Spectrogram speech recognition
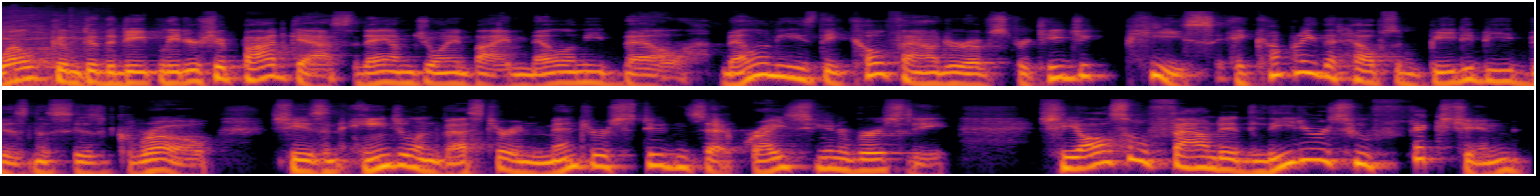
Welcome to the Deep Leadership Podcast. Today I'm joined by Melanie Bell. Melanie is the co founder of Strategic Peace, a company that helps B2B businesses grow. She is an angel investor and mentors students at Rice University. She also founded Leaders Who Fiction,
